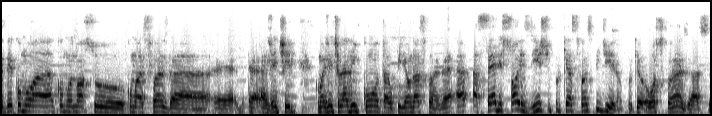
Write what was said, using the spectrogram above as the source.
ver como a, como nosso, como as fãs da é, a gente, como a gente leva em conta a opinião das fãs. Né? A, a, série só existe porque as fãs pediram, porque os fãs, as,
